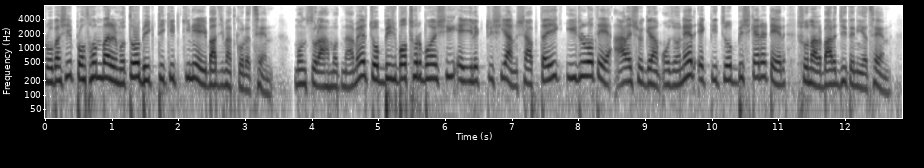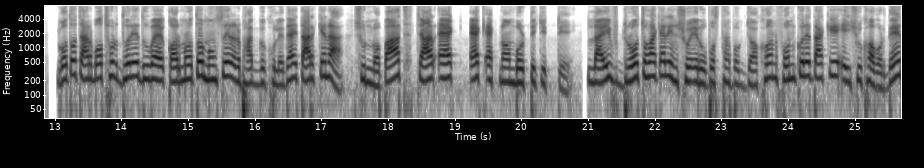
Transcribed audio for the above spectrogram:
প্রবাসী প্রথমবারের মতো বিগ টিকিট কিনেই বাজিমাত করেছেন মনসুর আহমদ নামের চব্বিশ বছর বয়সী এই ইলেকট্রিশিয়ান সাপ্তাহিক ইডরোতে আড়াইশো গ্রাম ওজনের একটি চব্বিশ ক্যারেটের সোনার বার জিতে নিয়েছেন। গত চার বছর ধরে দুবাইয়ে কর্মরত মনসুরের ভাগ্য খুলে দেয় তার কেনা শূন্য পাঁচ চার এক এক এক নম্বর টিকিটটি। লাইভ ড্র চলাকালীন শো এর উপস্থাপক যখন ফোন করে তাকে এই সুখবর দেন,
